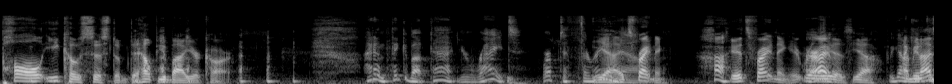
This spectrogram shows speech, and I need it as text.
Paul ecosystem to help you buy your car. I didn't think about that. You're right. We're up to three. Yeah, now. it's frightening. It's frightening. It really right. is. Yeah. I mean, I'm.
